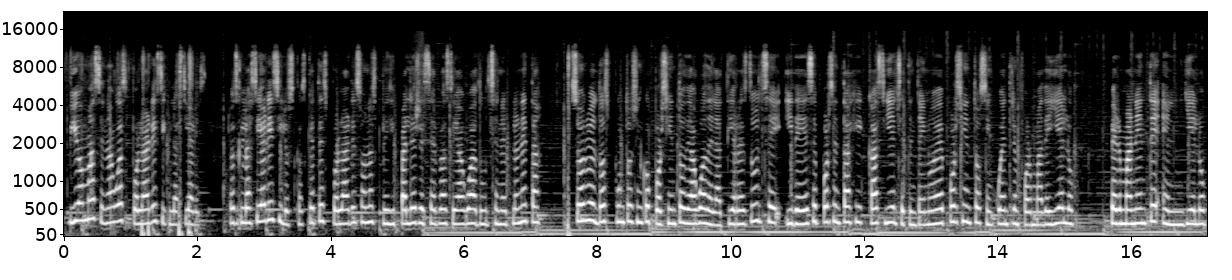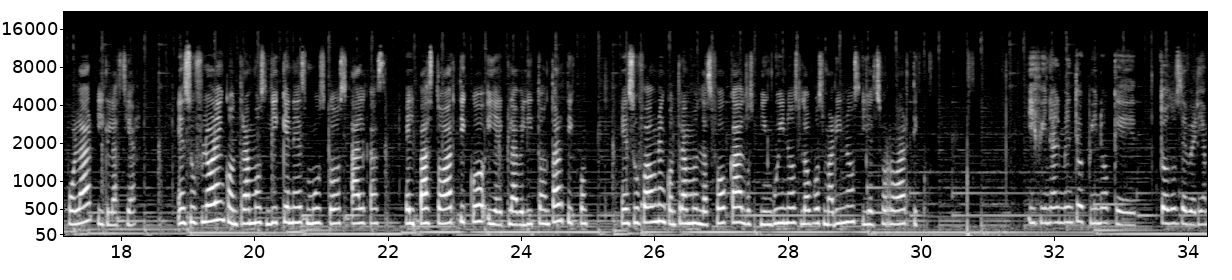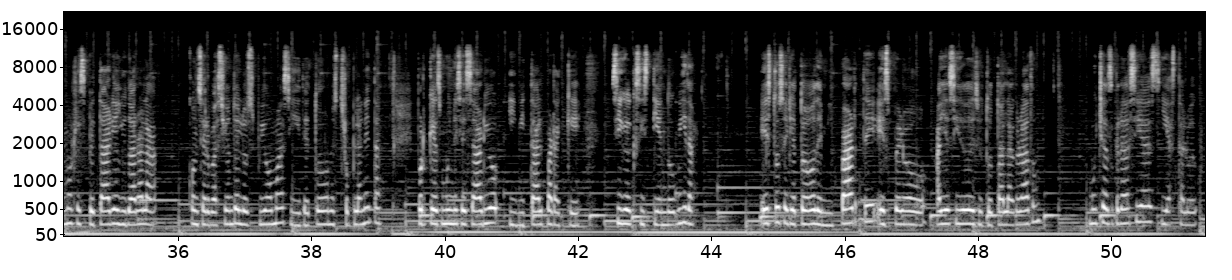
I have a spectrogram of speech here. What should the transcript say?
Biomas en aguas polares y glaciares. Los glaciares y los casquetes polares son las principales reservas de agua dulce en el planeta. Solo el 2.5% de agua de la Tierra es dulce y de ese porcentaje casi el 79% se encuentra en forma de hielo, permanente en hielo polar y glaciar. En su flora encontramos líquenes, musgos, algas, el pasto ártico y el clavelito antártico. En su fauna encontramos las focas, los pingüinos, lobos marinos y el zorro ártico. Y finalmente opino que todos deberíamos respetar y ayudar a la conservación de los biomas y de todo nuestro planeta, porque es muy necesario y vital para que siga existiendo vida. Esto sería todo de mi parte, espero haya sido de su total agrado. Muchas gracias y hasta luego.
